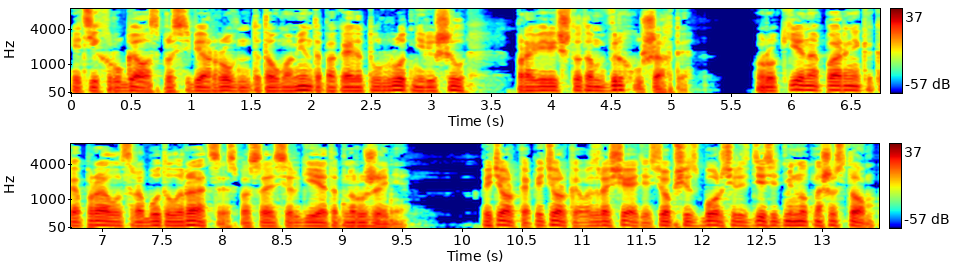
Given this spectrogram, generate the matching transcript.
Я тихо ругалась про себя ровно до того момента, пока этот урод не решил проверить, что там вверху шахты. В руке напарника Капрала сработала рация, спасая Сергея от обнаружения. «Пятерка, пятерка, возвращайтесь, общий сбор через десять минут на шестом».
